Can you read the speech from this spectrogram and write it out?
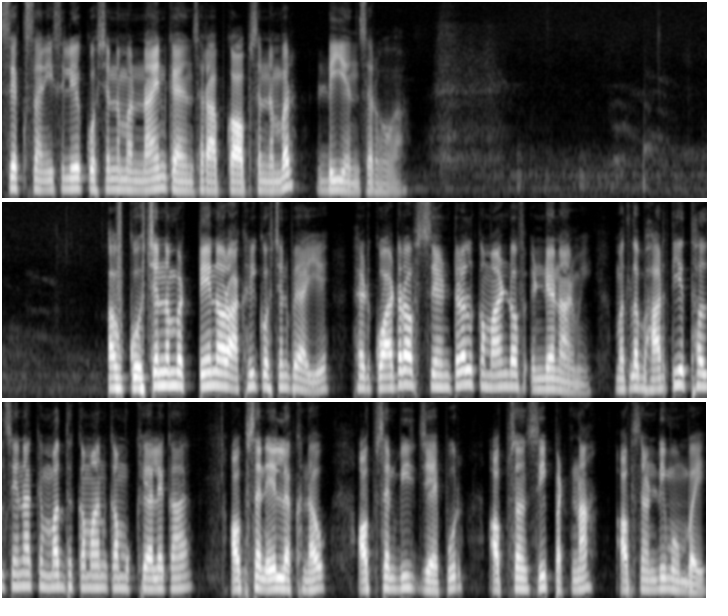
section इसलिए क्वेश्चन नंबर नाइन का आंसर आपका ऑप्शन नंबर डी आंसर होगा। अब क्वेश्चन नंबर टेन और आखिरी क्वेश्चन पे आइए। Headquarter of central command of Indian army मतलब भारतीय थल सेना के मध्य कमान का मुख्यालय कहाँ है? Option A Lucknow option B Jaipur option C Patna option D, Mumbai.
